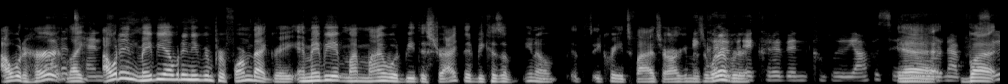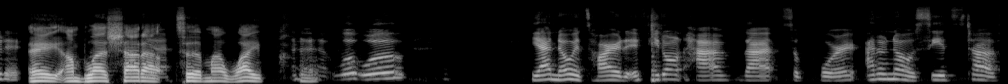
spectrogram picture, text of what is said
I would hurt. Like I wouldn't. Maybe I wouldn't even perform that great, and maybe it- my mind would be distracted because of you know it's, it creates fights or It arguments or could have whatever. it could have been completely opposite. Yeah, but it. hey, I'm blessed. Shout out Yeah. to my wife. whoop whoop. Yeah, no, it's hard. If you don't have that support, I don't know. See, it's tough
